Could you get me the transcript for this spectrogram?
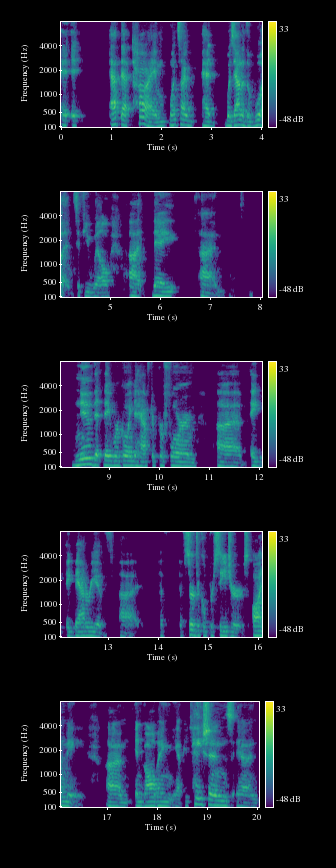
it, it, at that time once i had was out of the woods if you will uh, they uh, knew that they were going to have to perform uh, a, a battery of, uh, of, of, surgical procedures on me um, involving amputations and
